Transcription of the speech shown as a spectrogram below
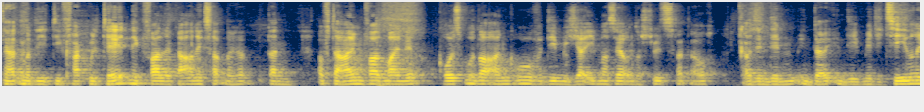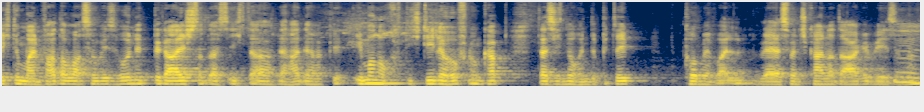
da hat mir die, die Fakultät nicht gefallen, gar nichts. Hat mir dann auf der Heimfahrt meine Großmutter angerufen, die mich ja immer sehr unterstützt hat auch. Gerade in, dem, in, der, in die Medizinrichtung. Mein Vater war sowieso nicht begeistert, dass ich da, der hat ja immer noch die stille Hoffnung gehabt, dass ich noch in den Betrieb komme, weil wäre sonst keiner da gewesen. Ne?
